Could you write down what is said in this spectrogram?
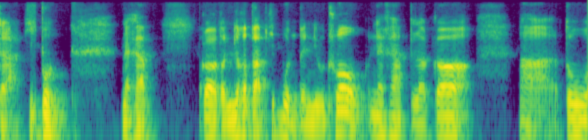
ตลาดญี่ปุ่นนะครับก็ตอนนี้เราก็ปรับญี่ปุ่นเป็นนิวทรัลนะครับแล้วก็ตัว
